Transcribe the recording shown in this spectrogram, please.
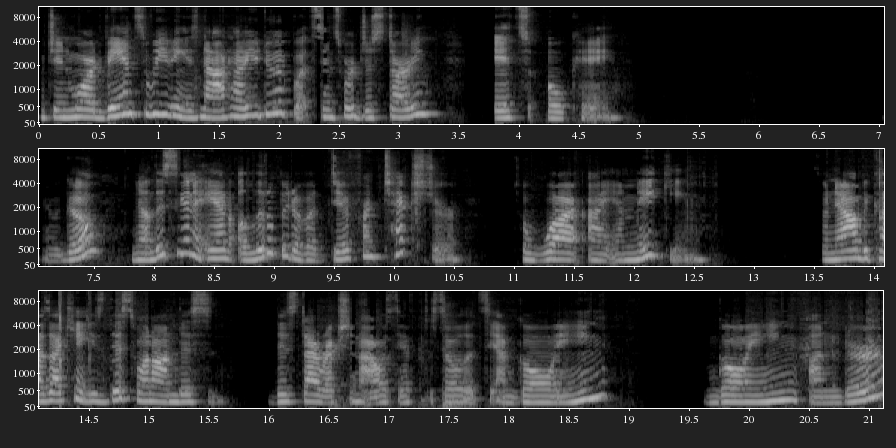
which in more advanced weaving is not how you do it, but since we're just starting, it's okay. There we go. Now this is going to add a little bit of a different texture what I am making. So now because I can't use this one on this this direction, I always have to, so let's see, I'm going, I'm going under,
